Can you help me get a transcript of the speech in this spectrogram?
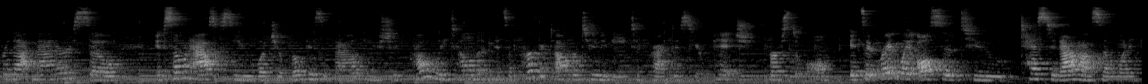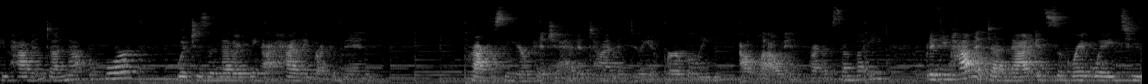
for that matter. So if someone asks you what your book is about, you should probably tell them. It's a perfect opportunity to practice your pitch, first of all. It's a great way also to test it out on someone if you haven't done that before, which is another thing I highly recommend practicing your pitch ahead of time and doing it verbally out loud in front of somebody. But if you haven't done that, it's a great way to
